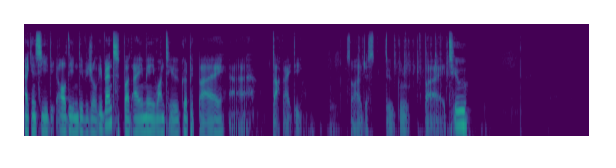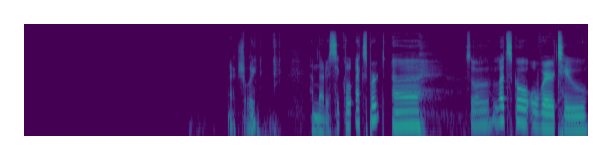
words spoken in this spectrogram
I can see the, all the individual events, but I may want to group it by uh, doc ID. So I'll just do group by two. Actually, I'm not a SQL expert. Uh, so let's go over to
